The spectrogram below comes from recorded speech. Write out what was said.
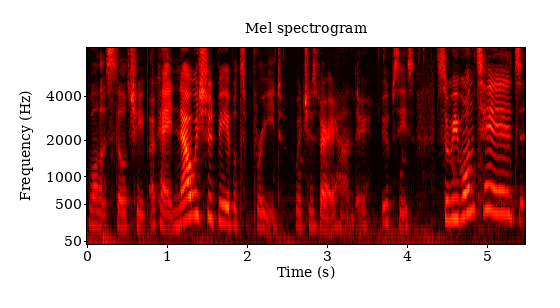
while it's still cheap. Okay, now we should be able to breed, which is very handy. Oopsies. So we wanted...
